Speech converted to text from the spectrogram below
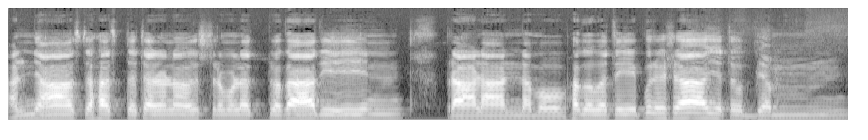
अन्यास्तहस्तचरणश्रवणत्वगादीन् प्राणान्नमो भगवते पुरुषाय तुभ्यम्।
